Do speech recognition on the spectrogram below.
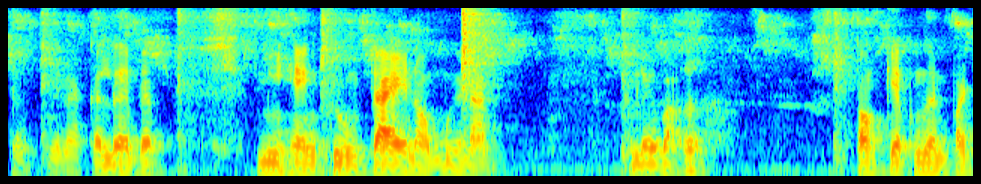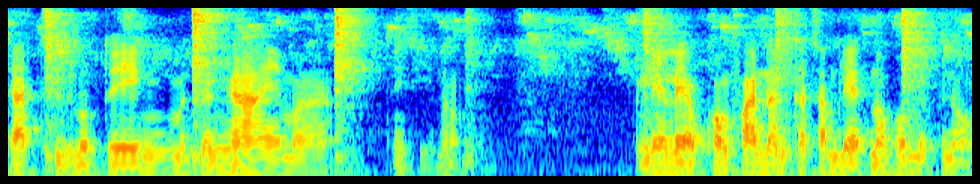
จังซี่นะก็เลยแบบมีแรงจูงใจเนาะมือนั้นก็เลยว่าเออต้องเก็บเงินประหยัดซื้อรถตัวเองมันจะง่ายมาจังซี่เนาะแล้วความฝันนั้นก็สำเร็จเนาะพ่อแม่พี่น้อง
